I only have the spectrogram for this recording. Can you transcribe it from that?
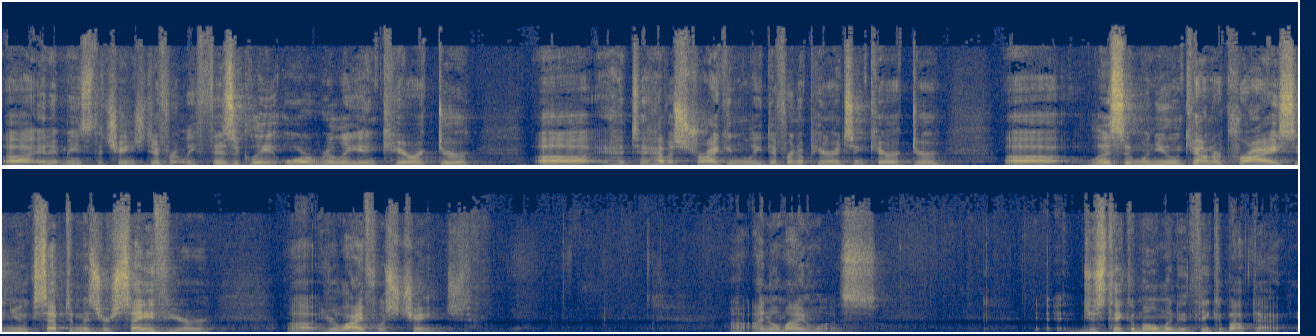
uh, and it means to change differently physically or really in character, uh, to have a strikingly different appearance and character. Uh, listen, when you encounter Christ and you accept Him as your Savior, uh, your life was changed. Uh, I know mine was. Just take a moment and think about that.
